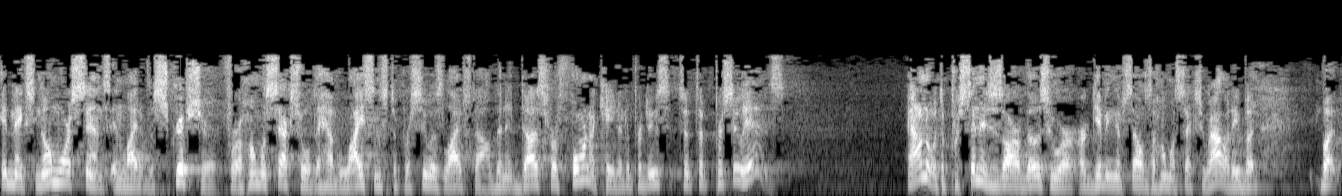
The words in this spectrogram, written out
It makes no more sense in light of the scripture for a homosexual to have license to pursue his lifestyle than it does for a fornicator to, produce, to, to pursue his. And I don't know what the percentages are of those who are, are giving themselves to homosexuality, but, but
